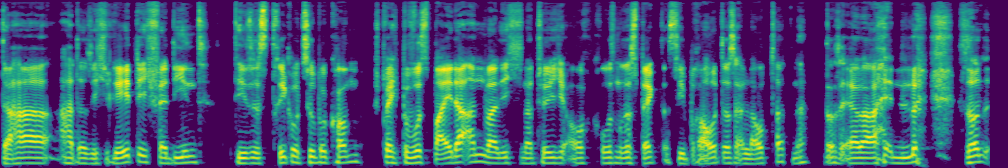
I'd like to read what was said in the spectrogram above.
da hat er sich redlich verdient, dieses Trikot zu bekommen. Sprech bewusst beide an, weil ich natürlich auch großen Respekt, dass die Braut das erlaubt hat, ne? Dass er da in Lu- son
